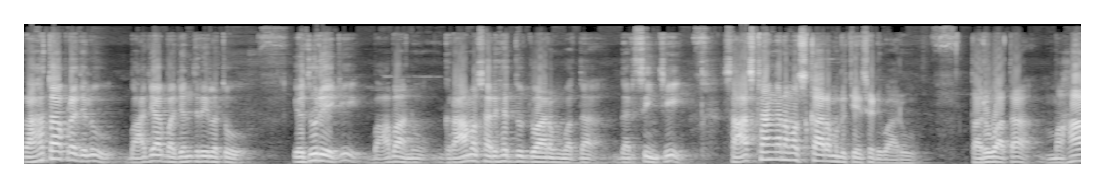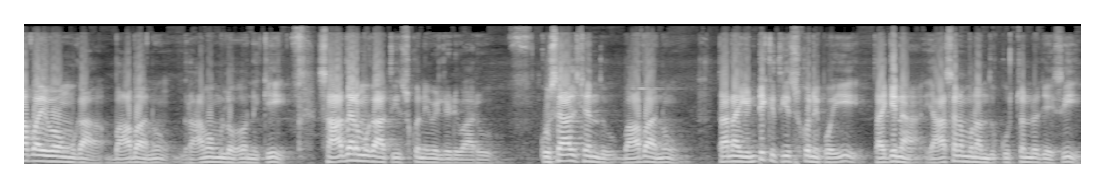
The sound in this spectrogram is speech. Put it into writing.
రహతా ప్రజలు బాజా భజంత్రీలతో ఎదురేగి బాబాను గ్రామ సరిహద్దు ద్వారం వద్ద దర్శించి సాష్టాంగ నమస్కారములు చేసేడివారు. తరువాత మహావైభవముగా బాబాను గ్రామంలోనికి సాదరముగా తీసుకుని వెళ్ళేవారు. కుశాల్ చంద్ బాబాను తన ఇంటికి తీసుకొని పోయి తగిన యాసనమునందు కూర్చుండజేసి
